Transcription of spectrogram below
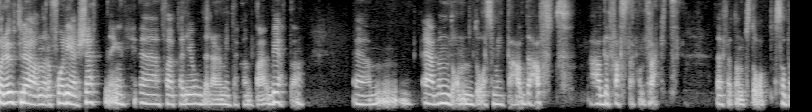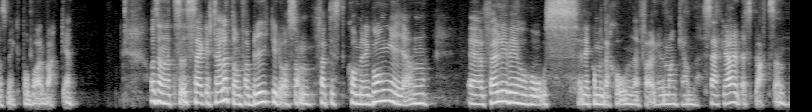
får ut löner och får ersättning eh, för perioder där de inte har kunnat arbeta. Eh, även de då som inte hade haft hade fasta kontrakt därför att de står så pass mycket på barbacke. Och sen att säkerställa att de fabriker då som faktiskt kommer igång igen eh, följer WHOs rekommendationer för hur man kan säkra arbetsplatsen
